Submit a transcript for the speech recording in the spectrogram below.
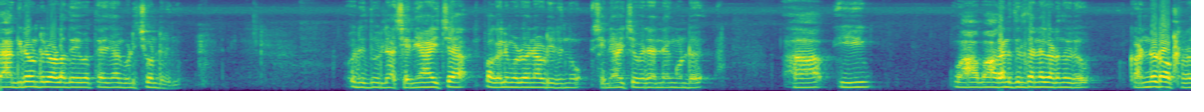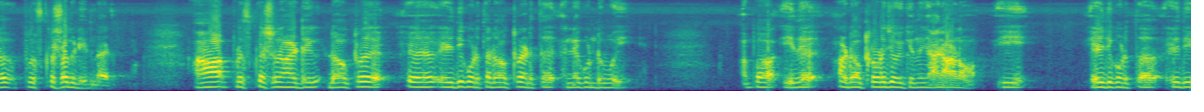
ബാക്ക്ഗ്രൗണ്ടിലുള്ള ദൈവത്തെ ഞാൻ വിളിച്ചുകൊണ്ടിരുന്നു. ഒരിതുമില്ല ശനിയാഴ്ച പകൽ മുഴുവൻ അവിടെ ഇരുന്നു. ശനിയാഴ്ച വരെ എന്നെ കൊണ്ട് ഈ വാഹനത്തിൽ തന്നെ കിടന്നൊരു കണ്ണ് ഡോക്ടർ പ്രിസ്ക്രിപ്ഷൻ കിട്ടിയിട്ടുണ്ടായിരുന്നു. ആ പ്രിസ്ക്രിപ്ഷനുമായിട്ട് ഡോക്ടർ എഴുതി കൊടുത്ത ഡോക്ടറെ അടുത്ത് എന്നെ കൊണ്ടുപോയി. അപ്പോൾ ഇത് ആ ഡോക്ടറോട് ചോദിക്കുന്നു ഞാനാണോ ഈ എഴുതി കൊടുത്ത എഴുതി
